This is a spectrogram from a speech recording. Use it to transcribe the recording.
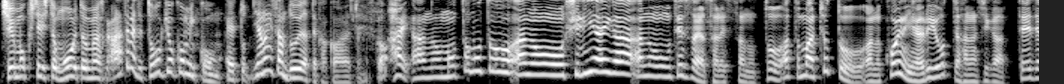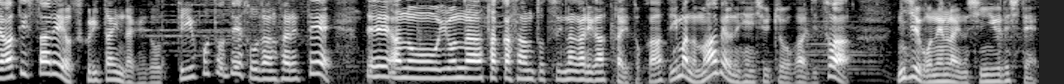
注目してる人も多いと思いますが改めて東京コミコン、えっと、柳さんどうやって関わられてるんですか？はい、あのもともとあの知り合いがあのお手伝いをされてたのとあとまあちょっとあのこういうのやるよって話があってでアーティストアレイを作りたいんだけどっていうことで相談されてであのいろんな作家さんとつながりがあったりとかあと今のマーベルの編集長が実は25年来の親友でして、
